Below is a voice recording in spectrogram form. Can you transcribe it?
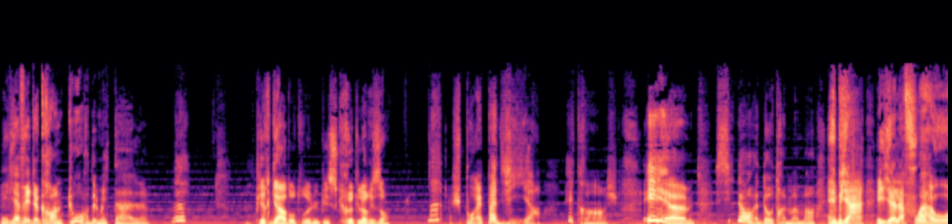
Il y avait de grandes tours de métal. Puis il regarde autour de lui, puis il scrute l'horizon. Je pourrais pas dire. Étrange. Et euh, sinon, à d'autres moments, eh bien, il y a la fois où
